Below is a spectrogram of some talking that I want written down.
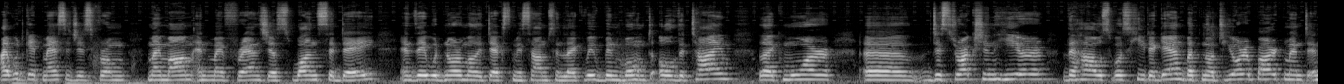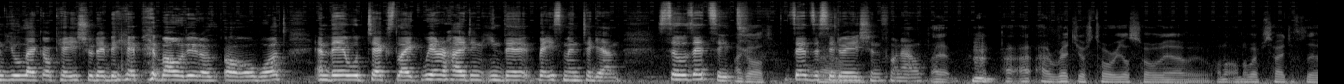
I would get messages from my mom and my friends just once a day. And they would normally text me something like, We've been bombed all the time, like more uh, destruction here. The house was hit again, but not your apartment. And you like, okay, should I be happy about it or, or what? And they would text like, We're hiding in the basement again. So that's it. My God. That's the Um, situation for now. I, I, I read your story also uh, on, on the website of the,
